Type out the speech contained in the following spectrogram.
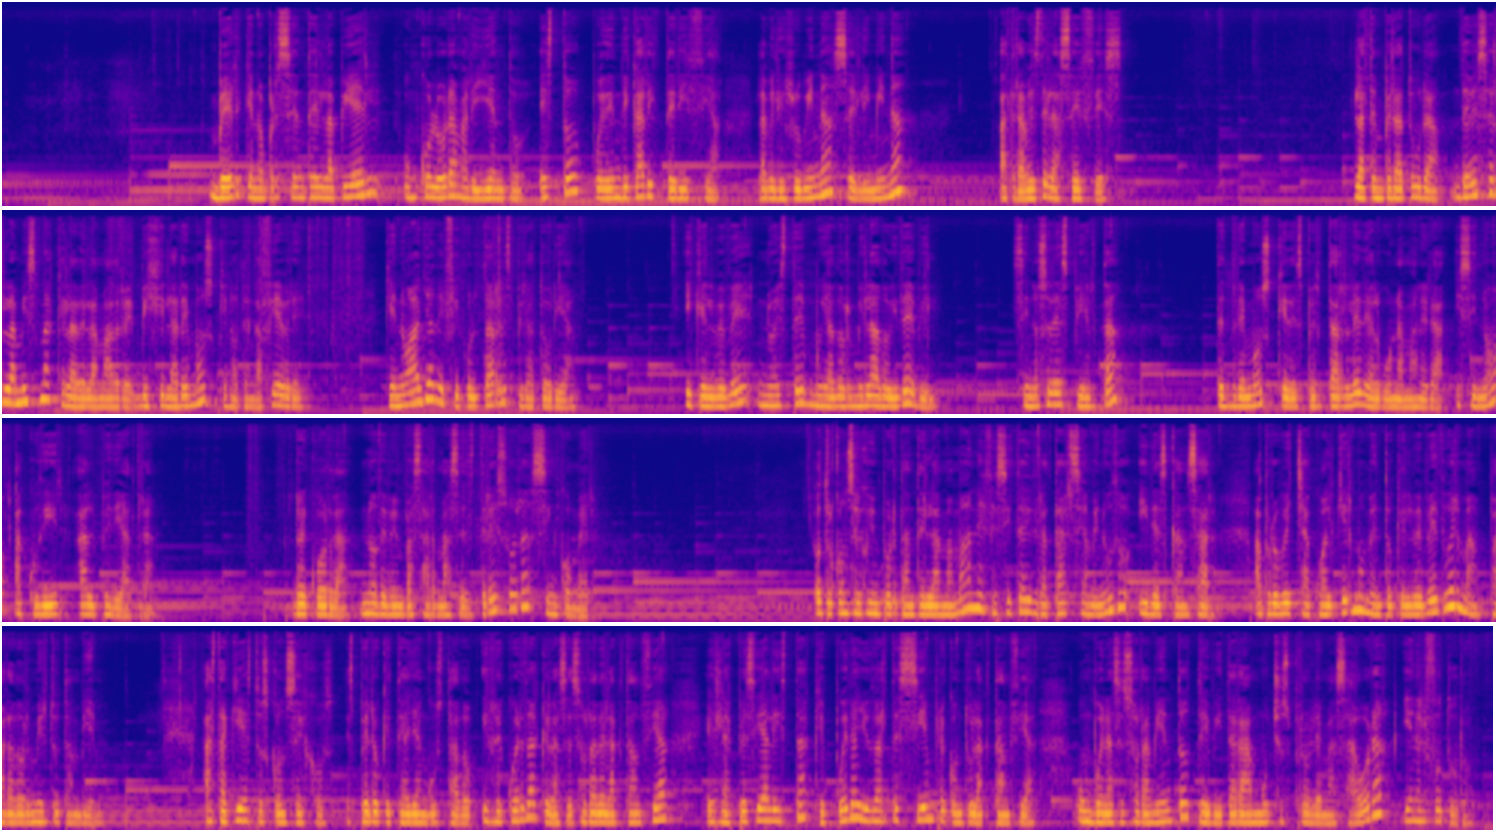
Ver que no presente en la piel un color amarillento. Esto puede indicar ictericia la bilirrubina se elimina a través de las heces. La temperatura debe ser la misma que la de la madre. Vigilaremos que no tenga fiebre, que no haya dificultad respiratoria y que el bebé no esté muy adormilado y débil. Si no se despierta, tendremos que despertarle de alguna manera y si no, acudir al pediatra. Recuerda, no deben pasar más de tres horas sin comer. Otro consejo importante, la mamá necesita hidratarse a menudo y descansar. Aprovecha cualquier momento que el bebé duerma para dormir tú también. Hasta aquí estos consejos, espero que te hayan gustado y recuerda que la asesora de lactancia es la especialista que puede ayudarte siempre con tu lactancia. Un buen asesoramiento te evitará muchos problemas ahora y en el futuro.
